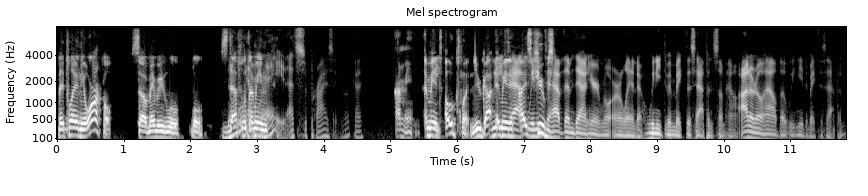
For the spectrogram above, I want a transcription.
They play in the Oracle, so maybe we'll we'll. It's No definitely. I mean, LA. that's surprising. Okay. I mean, I mean, it's Oakland. You got. I mean, have, Ice we need Cube. to have them down here in Orlando. We need to make this happen somehow. I don't know how, but we need to make this happen.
